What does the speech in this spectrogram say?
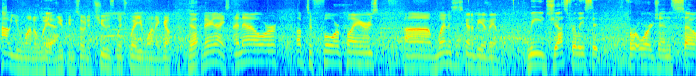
how you want to win. Yeah. You can sort of choose which way you want to go. Yeah. Very nice. An hour, up to four players. Uh, when is this going to be available? we just released it for Origins. So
